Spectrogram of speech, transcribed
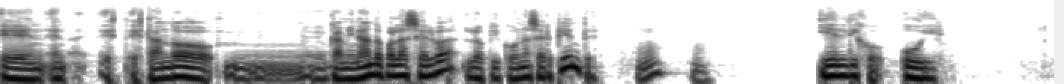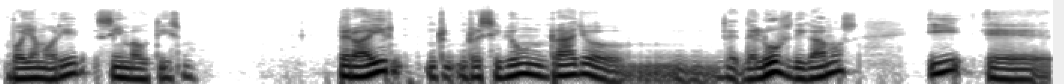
en- en- est- estando mm, caminando por la selva, lo picó una serpiente. ¿Mm? ¿Mm? Y él dijo, uy, voy a morir sin bautismo. Pero ahí recibió un rayo de, luz, digamos, y eh,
